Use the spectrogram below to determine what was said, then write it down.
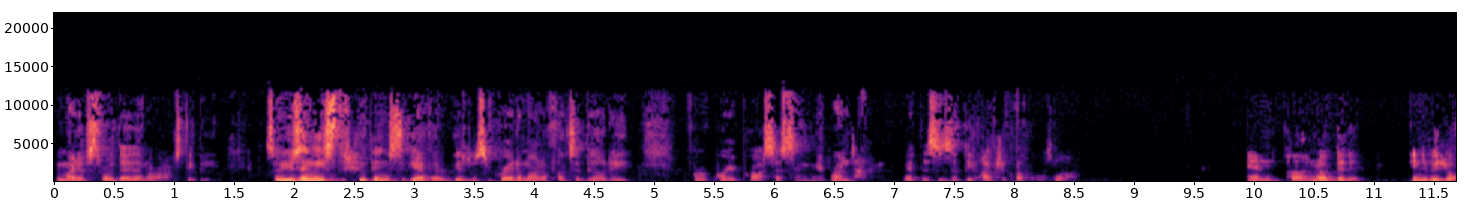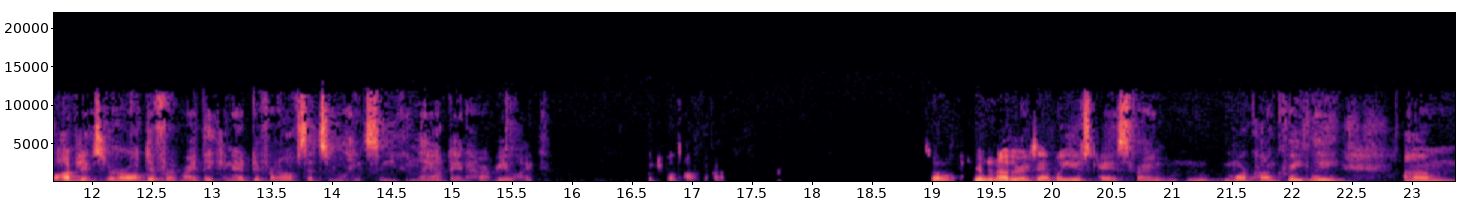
We might have stored that in a RocksDB. So using these two things together gives us a great amount of flexibility for query processing at runtime. If this is at the object level as well. And uh, note that individual objects are all different, right? They can have different offsets and lengths, and you can lay out data however you like, which we'll talk about. So here's another example use case, right? More concretely, um,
